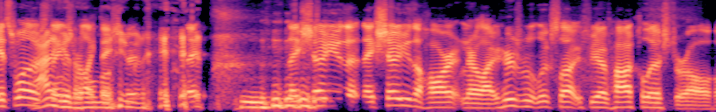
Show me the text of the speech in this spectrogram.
It's one of those I things where like they show, human head. they show you the they show you the heart, and they're like, here's what it looks like if you have high cholesterol,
